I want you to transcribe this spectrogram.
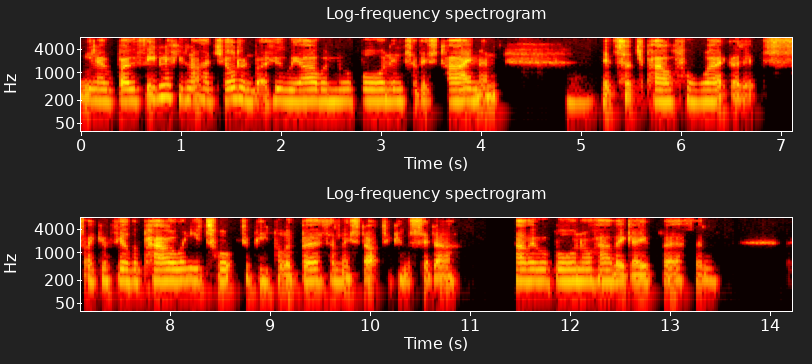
you know, both even if you've not had children, but who we are when we were born into this time. And mm. it's such powerful work that it's I can feel the power when you talk to people of birth and they start to consider how they were born or how they gave birth and the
